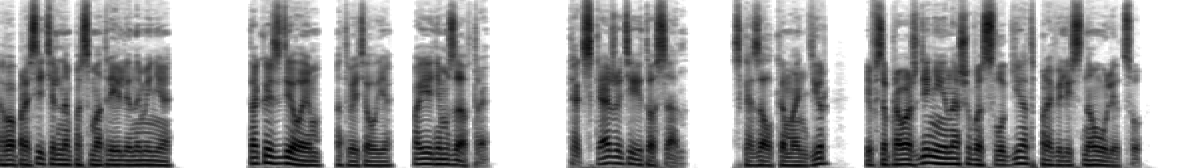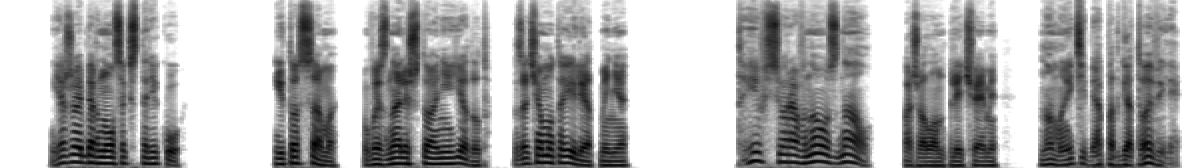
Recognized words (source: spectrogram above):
а вопросительно посмотрели на меня. «Так и сделаем», — ответил я. «Поедем завтра». «Как скажете, Ито-сан», — сказал командир, и в сопровождении нашего слуги отправились на улицу. Я же обернулся к старику. «Ито-сама, вы знали, что они едут. Зачем утаили от меня?» «Ты все равно узнал», — пожал он плечами. «Но мы тебя подготовили.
